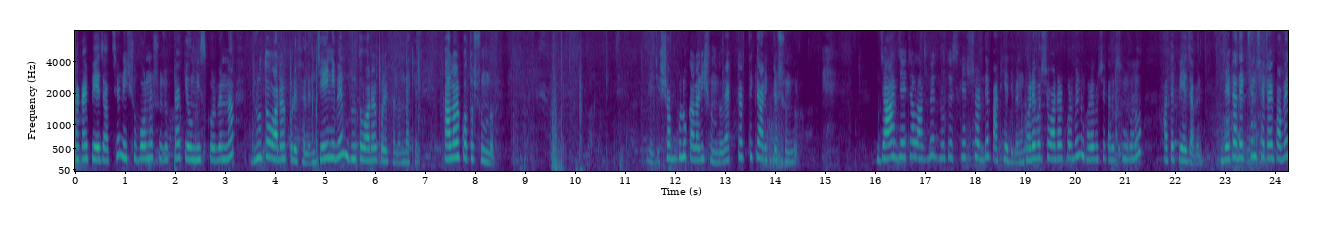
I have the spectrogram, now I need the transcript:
টাকায় পেয়ে যাচ্ছেন। এই সুবর্ণ সুযোগটা কেউ মিস করবেন না। দ্রুত অর্ডার করে ফেলেন। যেই নেবেন দ্রুত অর্ডার করে ফেলেন। দেখেন কালার কত সুন্দর। এই যে সবগুলো কালারই সুন্দর একটার থেকে আরেকটা সুন্দর। যার যেটা লাগবে দ্রুত স্ক্রিনশট দিয়ে পাঠিয়ে দিবেন। ঘরে বসে অর্ডার করবেন ঘরে বসে কালেকশনগুলো হাতে পেয়ে যাবেন। যেটা দেখছেন সেটাই পাবেন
